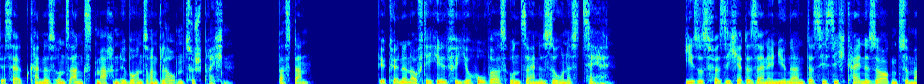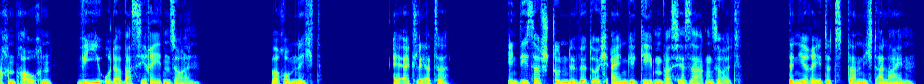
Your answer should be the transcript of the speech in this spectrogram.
Deshalb kann es uns Angst machen, über unseren Glauben zu sprechen. Was dann? Wir können auf die Hilfe Jehovas und seines Sohnes zählen. Jesus versicherte seinen Jüngern, dass sie sich keine Sorgen zu machen brauchen, wie oder was sie reden sollen. Warum nicht? Er erklärte, In dieser Stunde wird euch eingegeben, was ihr sagen sollt, denn ihr redet dann nicht allein,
